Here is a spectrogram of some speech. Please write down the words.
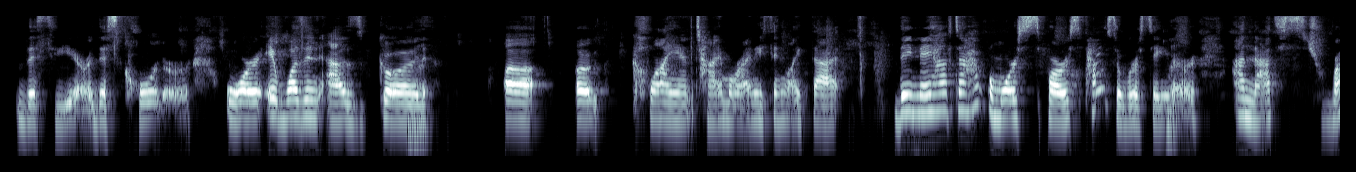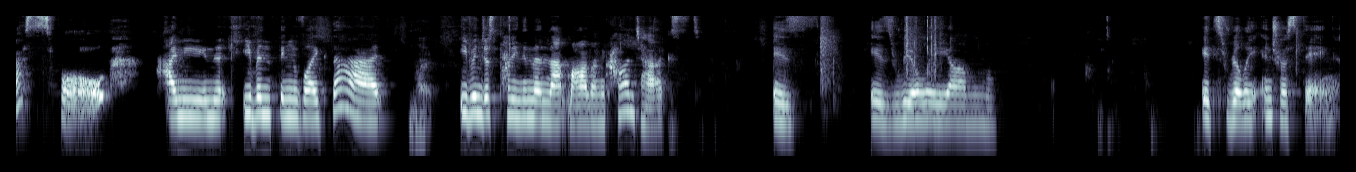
this year, this quarter, or it wasn't as good right. uh, a client time or anything like that? they may have to have a more sparse Passover Seder. Right. And that's stressful. I mean, even things like that, right. even just putting it in that modern context is is really um it's really interesting.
